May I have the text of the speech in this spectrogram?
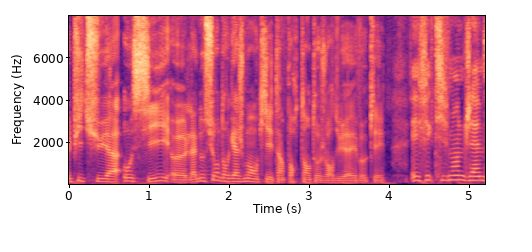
Et puis tu as aussi euh, la notion d'engagement qui est importante aujourd'hui à évoquer. Effectivement, James,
